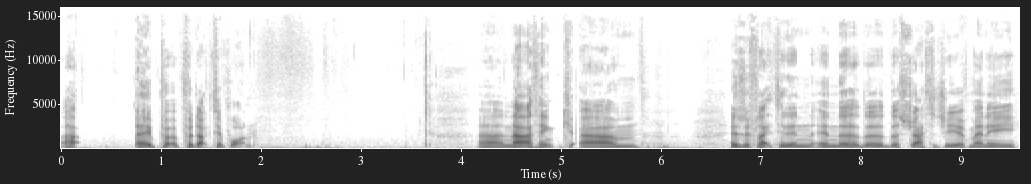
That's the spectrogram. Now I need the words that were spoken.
uh, a, a, productive one? And that I think um, is reflected in in the, the, the strategy of many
